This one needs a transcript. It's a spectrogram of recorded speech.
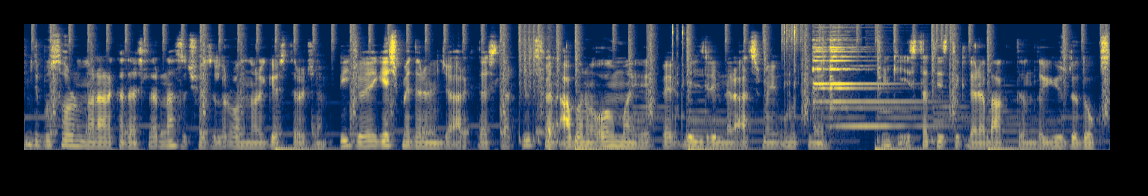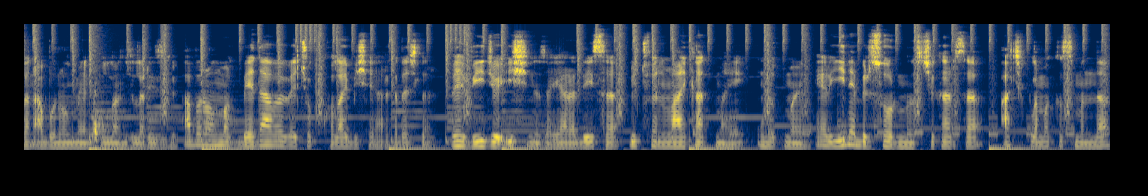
Şimdi bu sorunlar arkadaşlar nasıl çözülür onları göstereceğim. Videoya geçmeden önce arkadaşlar lütfen abone olmayı ve bildirimleri açmayı unutmayın. Çünkü istatistiklere baktığımda %90 abone olmayan kullanıcılar izliyor. Abone olmak bedava ve çok kolay bir şey arkadaşlar. Ve video işinize yaradıysa lütfen like atmayı unutmayın. Eğer yine bir sorunuz çıkarsa açıklama kısmında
